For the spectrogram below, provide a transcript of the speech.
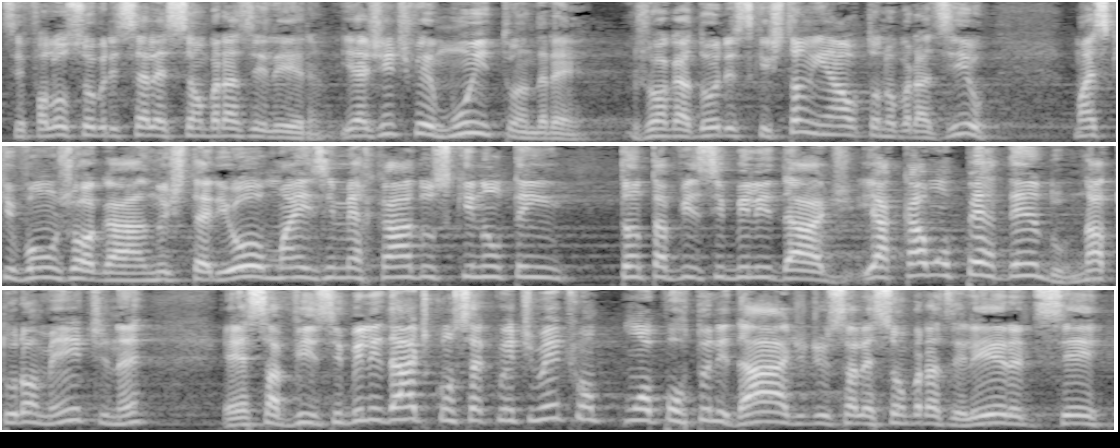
você falou sobre seleção brasileira. E a gente vê muito, André, jogadores que estão em alta no Brasil, mas que vão jogar no exterior, mas em mercados que não têm tanta visibilidade. E acabam perdendo, naturalmente, né? essa visibilidade, consequentemente uma, uma, oportunidade de seleção brasileira de ser,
